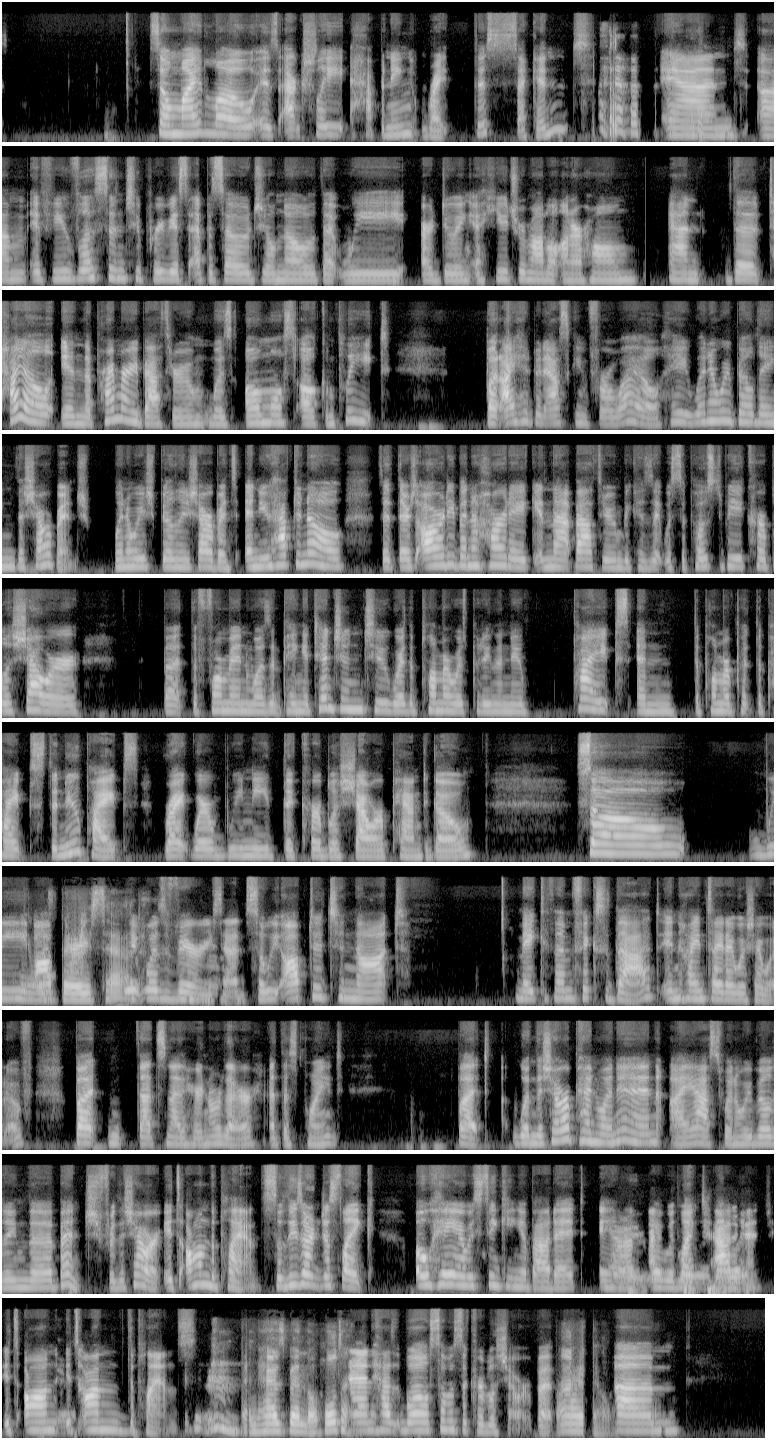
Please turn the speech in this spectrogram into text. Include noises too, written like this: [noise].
so my low is actually happening right this second. [laughs] and um, if you've listened to previous episodes, you'll know that we are doing a huge remodel on our home. And the tile in the primary bathroom was almost all complete. But I had been asking for a while, hey, when are we building the shower bench? When are we building the shower bench? And you have to know that there's already been a heartache in that bathroom because it was supposed to be a curbless shower but the foreman wasn't paying attention to where the plumber was putting the new pipes and the plumber put the pipes the new pipes right where we need the curbless shower pan to go. So we it was opt- very sad. it was very Mhm. sad. So we opted to not make them fix that. In hindsight i wish i would have but that's neither here nor there at this point. But when the shower pan went in, I asked, when are we building the bench for the shower? It's on the plans. So these aren't just like, oh hey, I was thinking about it and Right, I would like to add a bench. It's on Yeah. it's on the plans. [clears throat] and has been the whole time And has well, so was the curbless shower, but i know um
